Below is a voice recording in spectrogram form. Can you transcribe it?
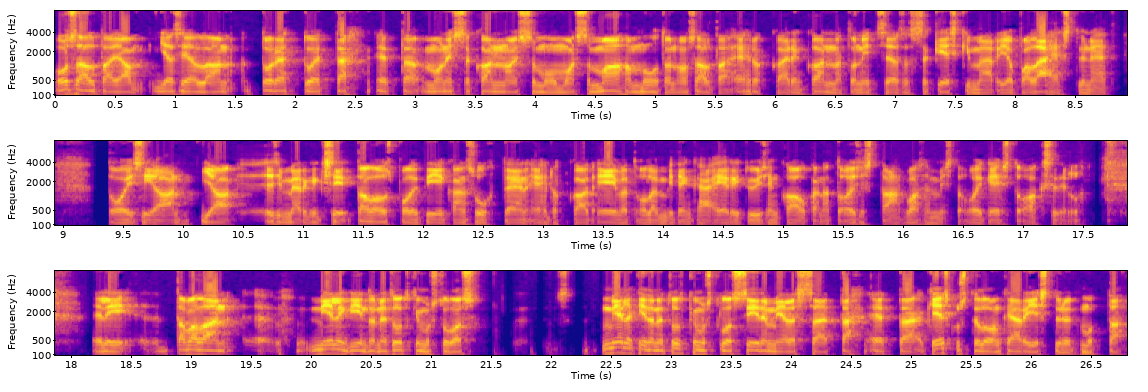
osalta ja, ja siellä on todettu, että, että monissa kannoissa muun muassa maahanmuuton osalta ehdokkaiden kannat on itse asiassa keskimäärin jopa lähestyneet toisiaan. Ja esimerkiksi talouspolitiikan suhteen ehdokkaat eivät ole mitenkään erityisen kaukana toisistaan vasemmisto-oikeisto-akselilla. Eli tavallaan äh, mielenkiintoinen tutkimustulos mielenkiintoinen tutkimustulos siinä mielessä, että, että keskustelu on kärjistynyt, mutta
